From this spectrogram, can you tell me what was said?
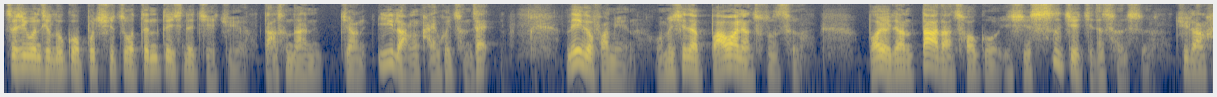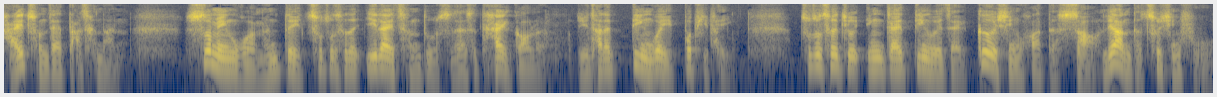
这些问题如果不去做针对性的解决，打车难将依然还会存在。另一个方面，我们现在八万辆出租车，保有量大大超过一些世界级的城市，居然还存在打车难，说明我们对出租车的依赖程度实在是太高了，与它的定位不匹配。出租车就应该定位在个性化的少量的出行服务，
